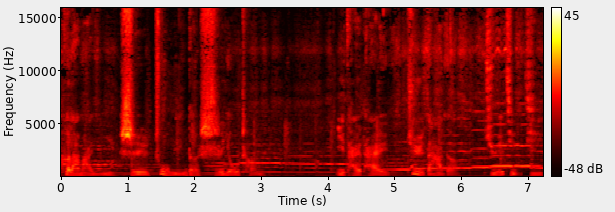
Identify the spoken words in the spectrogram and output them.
克拉玛依是著名的石油城。一台台巨大的掘井机，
